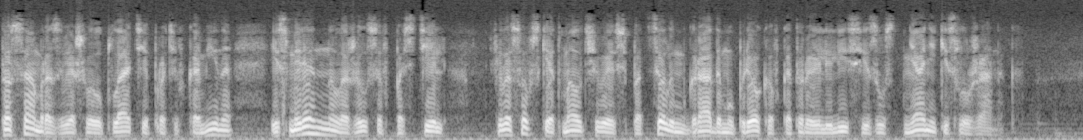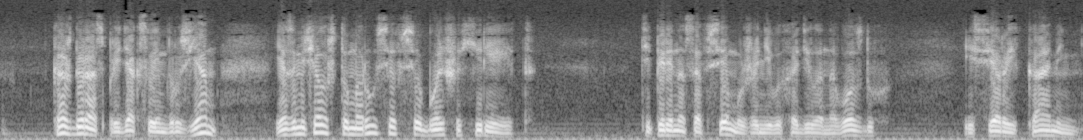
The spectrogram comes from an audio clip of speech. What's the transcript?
то сам развешивал платье против камина и смиренно ложился в постель, философски отмалчиваясь под целым градом упреков, которые лились из уст нянек и служанок. Каждый раз, придя к своим друзьям, я замечал, что Маруся все больше хереет. Теперь она совсем уже не выходила на воздух, и серый камень,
